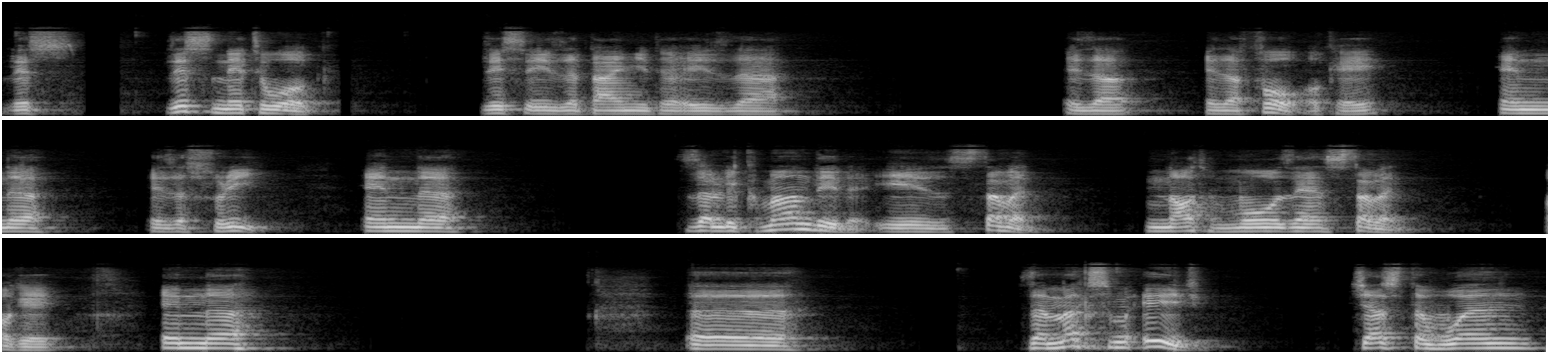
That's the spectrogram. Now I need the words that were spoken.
this this network, this is the diameter is the is a is a four, okay, and uh, is a three, and uh, the recommended is seven, not more than seven, okay, and uh, uh, the maximum age just when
